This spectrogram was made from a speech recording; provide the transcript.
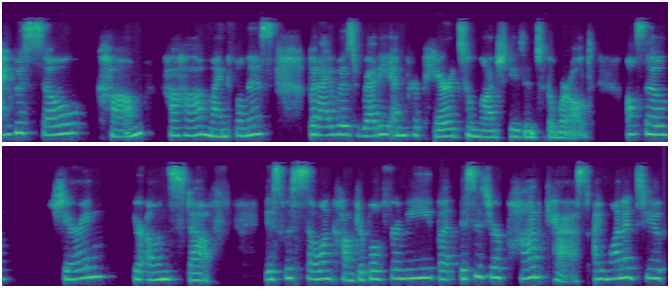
I was so calm, haha, mindfulness, but I was ready and prepared to launch these into the world. Also, sharing your own stuff. This was so uncomfortable for me, but this is your podcast. I wanted to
